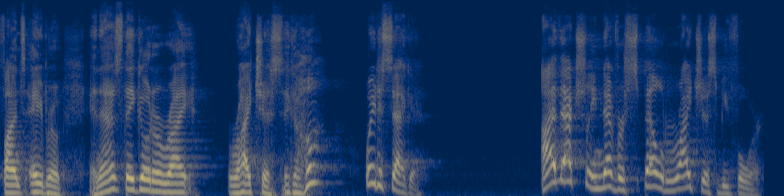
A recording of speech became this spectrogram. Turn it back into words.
finds Abram, and as they go to write righteous, they go, "Huh? Wait a second. I've actually never spelled righteous before."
